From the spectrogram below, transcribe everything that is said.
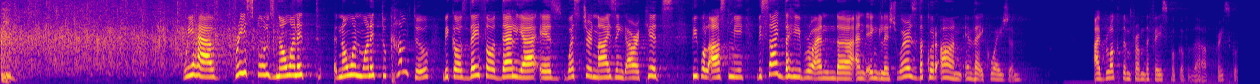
we have preschools no no one wanted to come to because they thought Dalia is westernizing our kids people asked me, beside the Hebrew and, uh, and English, where is the Quran in the equation? I blocked them from the Facebook of the preschool.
